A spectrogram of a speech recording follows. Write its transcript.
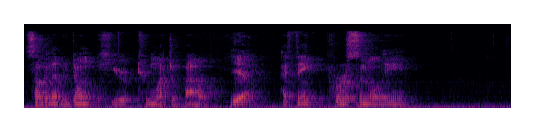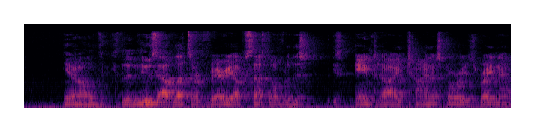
something that we don't hear too much about. Yeah, I think personally, you know, the, the news outlets are very obsessed over this these anti-China stories right now.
